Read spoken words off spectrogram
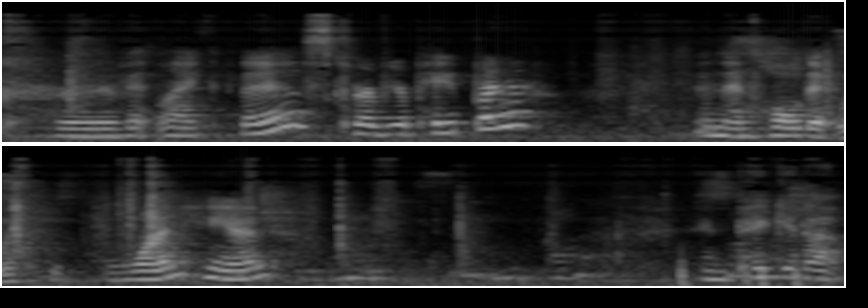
curve it like this, curve your paper, and then hold it with one hand and pick it up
